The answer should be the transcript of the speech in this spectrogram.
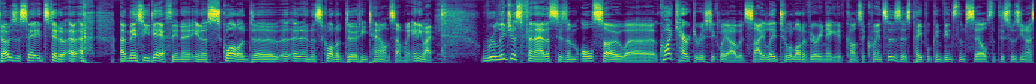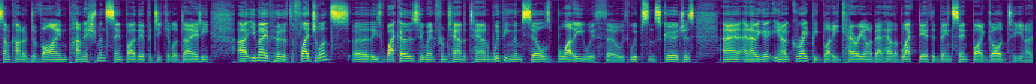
chose instead of a, a, messy death in a in a squalid uh, in a squalid dirty town somewhere. Anyway, Religious fanaticism also, uh, quite characteristically, I would say, led to a lot of very negative consequences as people convinced themselves that this was, you know, some kind of divine punishment sent by their particular deity. Uh, you may have heard of the flagellants, uh, these wackos who went from town to town whipping themselves bloody with uh, with whips and scourges and, and having a, you know, great big bloody carry on about how the Black Death had been sent by God to, you know,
